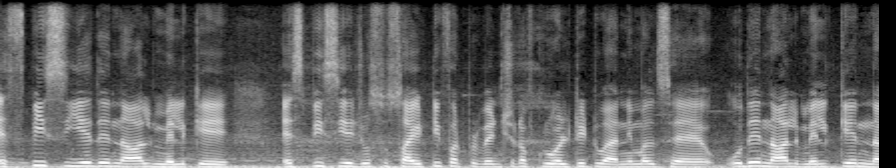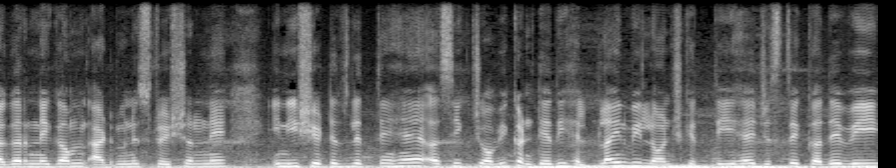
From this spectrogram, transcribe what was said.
ਐਸਪੀਸੀਏ ਦੇ ਨਾਲ ਮਿਲ ਕੇ ਐਸਪੀਸੀਏ ਜੋ society for prevention of cruelty to animals ਹੈ, ਉਹਦੇ ਨਾਲ ਮਿਲ ਕੇ ਨਗਰ ਨਿਗਮ ਐਡਮਿਨਿਸਟ੍ਰੇਸ਼ਨ ਨੇ ਇਨੀਸ਼ੀਏਟਿਵਸ ਲਿੱਤੇ ਹੈ। ਅਸੀਂ ਇੱਕ 24 ਘੰਟੇ ਦੀ ਹੈਲਪਲਾਈਨ ਵੀ ਲਾਂਚ ਕੀਤੀ ਹੈ, ਜਿਸ ਤੇ ਕਦੇ ਵੀ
